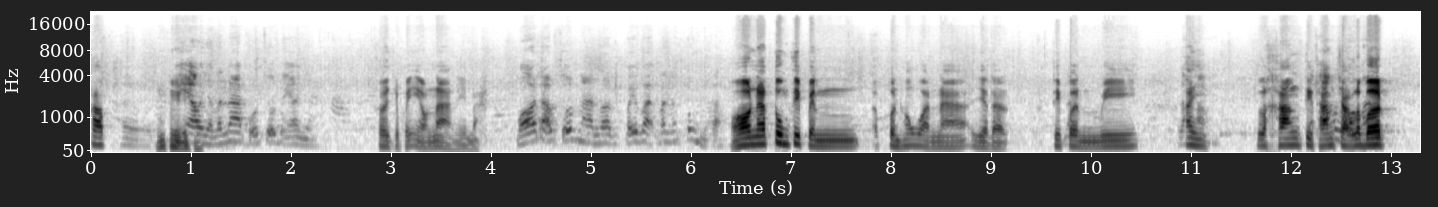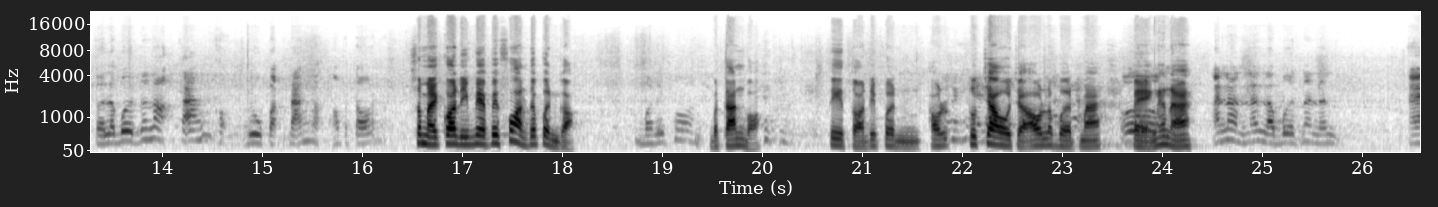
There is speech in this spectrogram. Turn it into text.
ครับ เออไม่เอาอย่างมันน่าปวดชุดไม่เอาอย่างเขาจะไปเอวหน้านี่นะ หมอทำชุดนานว่าไปวัดบ้านน้ำตุ้มกะอ๋อนาตุ้มที่เป็นเปิ้นห้องวันนะอย่าดะที่เปิ้นมีไอ้ระฆังที่ทำจากระเบิด เออระเบิดนั่นน่ะตั้งเขาอยู่ปักตั้งน่ะเอาไปตอนสมัยก่อนนี่แม่ไปฟ้อนไปเปิ่นก่อนบ่ได้พ่อนบัตันบอกตีตอนที่เปิ่นเอาตุ๊เจ้าจะเอาระเบิดมาแปลงนั่นนะอันนั้นนั่นระเบิดนั่นนั่นอา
